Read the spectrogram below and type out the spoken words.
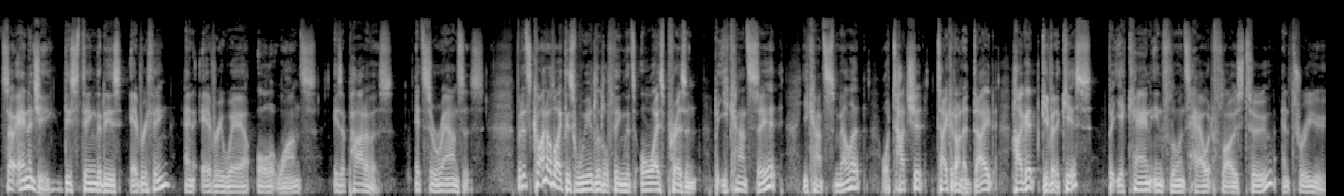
So, energy, this thing that is everything and everywhere all at once, is a part of us. It surrounds us. But it's kind of like this weird little thing that's always present, but you can't see it, you can't smell it or touch it, take it on a date, hug it, give it a kiss, but you can influence how it flows to and through you.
